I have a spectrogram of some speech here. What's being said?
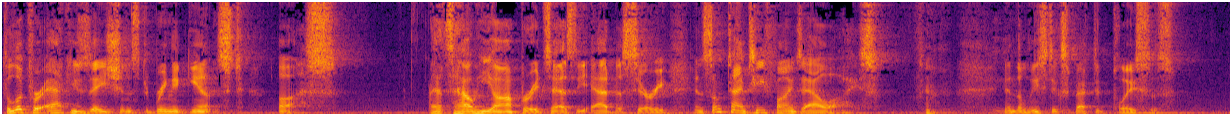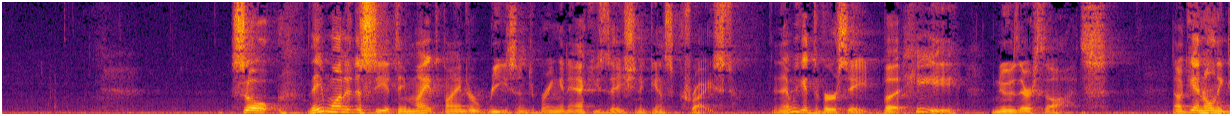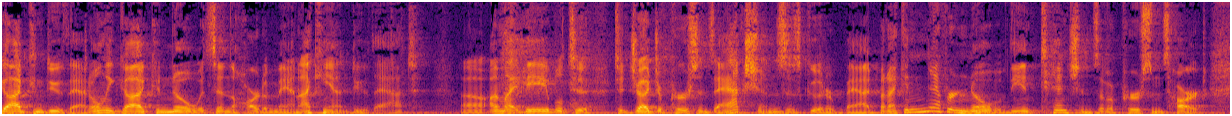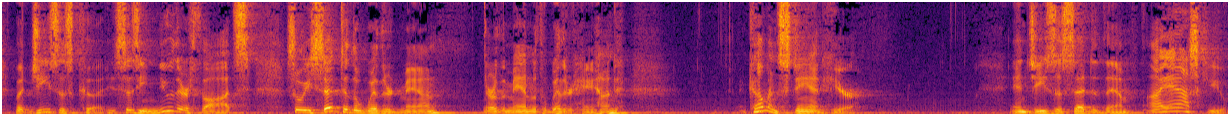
To look for accusations to bring against us. That's how he operates as the adversary. And sometimes he finds allies in the least expected places. So they wanted to see if they might find a reason to bring an accusation against Christ. And then we get to verse 8. But he knew their thoughts. Now, again, only God can do that. Only God can know what's in the heart of man. I can't do that. Uh, I might be able to, to judge a person's actions as good or bad, but I can never know of the intentions of a person's heart. But Jesus could. He says he knew their thoughts. So he said to the withered man, or the man with the withered hand, Come and stand here. And Jesus said to them, I ask you,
